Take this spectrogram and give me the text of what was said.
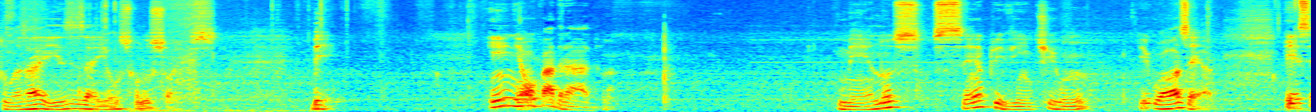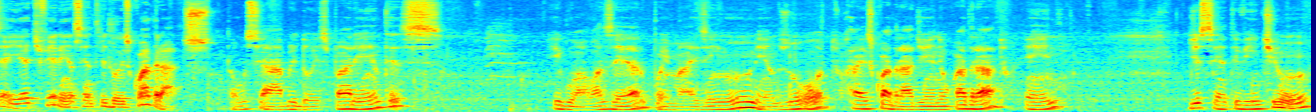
duas raízes aí ou soluções. B n ao quadrado menos 121 igual a zero. Esse aí é a diferença entre dois quadrados. Então você abre dois parênteses, igual a zero, põe mais em um, menos no outro, raiz quadrada de n ao quadrado, n, de 121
